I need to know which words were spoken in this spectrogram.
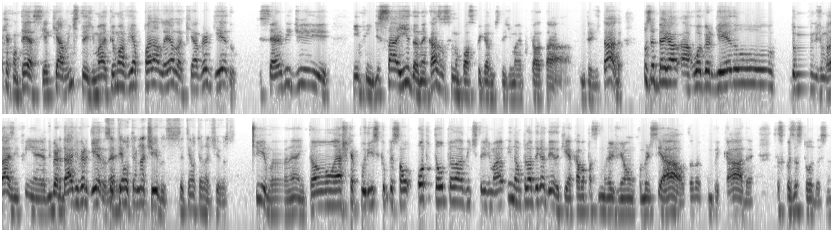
o que acontece? É que a 23 de maio tem uma via paralela, que é a Vergueiro, que serve de, enfim, de saída, né? Caso você não possa pegar a 23 de maio porque ela está interditada, você pega a rua Vergueiro, Domingos de Moraes, enfim, é Liberdade e Vergueiro, Você né? tem alternativas, você tem alternativas né? Então, acho que é por isso que o pessoal optou pela 23 de maio e não pela Brigadeiro, que acaba passando uma região comercial, toda complicada, essas coisas todas, né?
